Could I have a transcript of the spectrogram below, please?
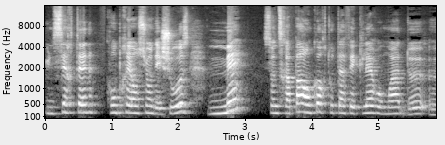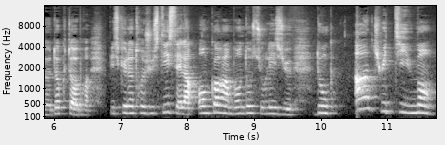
une certaine compréhension des choses, mais ce ne sera pas encore tout à fait clair au mois euh, d'octobre, puisque notre justice, elle a encore un bandeau sur les yeux. Donc, intuitivement,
